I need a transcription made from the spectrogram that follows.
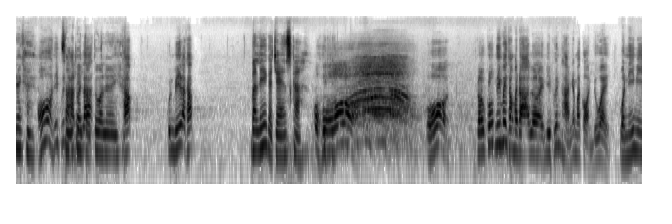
ด้วยค่ะ อ๋อ นี่พื้นสอนฐานตัวลีต่ลาอดตัวเลยครับ คุณวีล่ะครับ บัลเล่กับแจ๊สค่ะ โอ้โห โอ้เกิร์ลกรุ๊ปนี้ไม่ธรรมดาเลย มีพื้นฐานกันมาก่อนด้วย วันนี้มี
